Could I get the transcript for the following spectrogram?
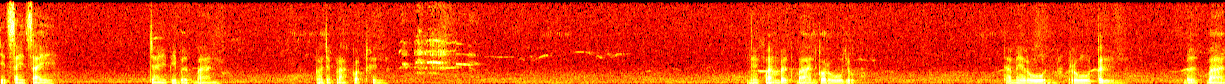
จิตใสๆใจพี่เบิกบาน ก็จะปรากฏขึ้น ความเบิกบานก็รู้อยู่ถ้าไม่รู้รู้ตื่น เบิกบาน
